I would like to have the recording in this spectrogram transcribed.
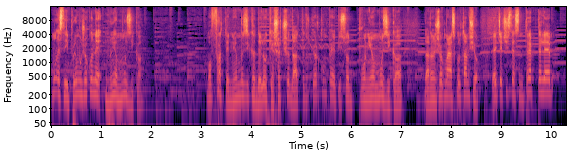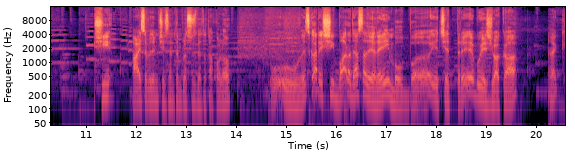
Mă, ăsta e primul joc unde nu e muzică. Bă, frate, nu e muzică deloc, e așa ciudat, pentru că oricum pe episod pun eu muzică, dar în joc mai ascultam și eu. Deci acestea sunt treptele și hai să vedem ce se întâmplă sus de tot acolo. Uuu, vezi că are și bară de asta de rainbow, bă, e ce trebuie joaca. Ok,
